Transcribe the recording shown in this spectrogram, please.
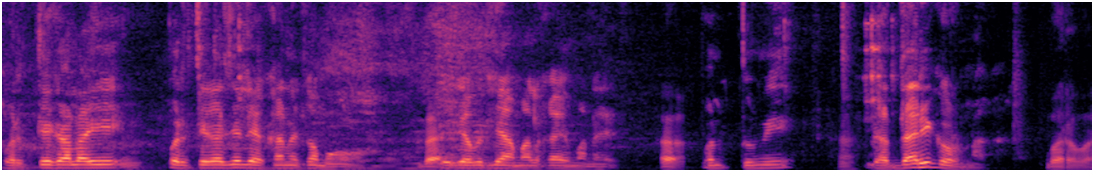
प्रत्येकालाही प्रत्येकाच्या लेखानं कमावं. बर. त्याच्याबदली आम्हाला काय म्हणायचं हा. पण तुम्ही. गद्दारी करू नका. बरोबर.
